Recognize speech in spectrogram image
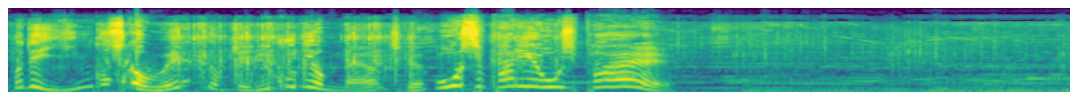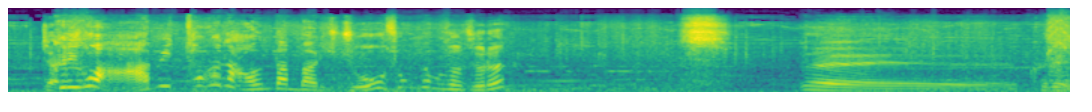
근데 인구수가 왜 이렇게 없죠? 일꾼이 없나요 지금? 58이에요 58 자. 그리고 아비터가 나온단 말이죠 송병구 선수는 예, 그래.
